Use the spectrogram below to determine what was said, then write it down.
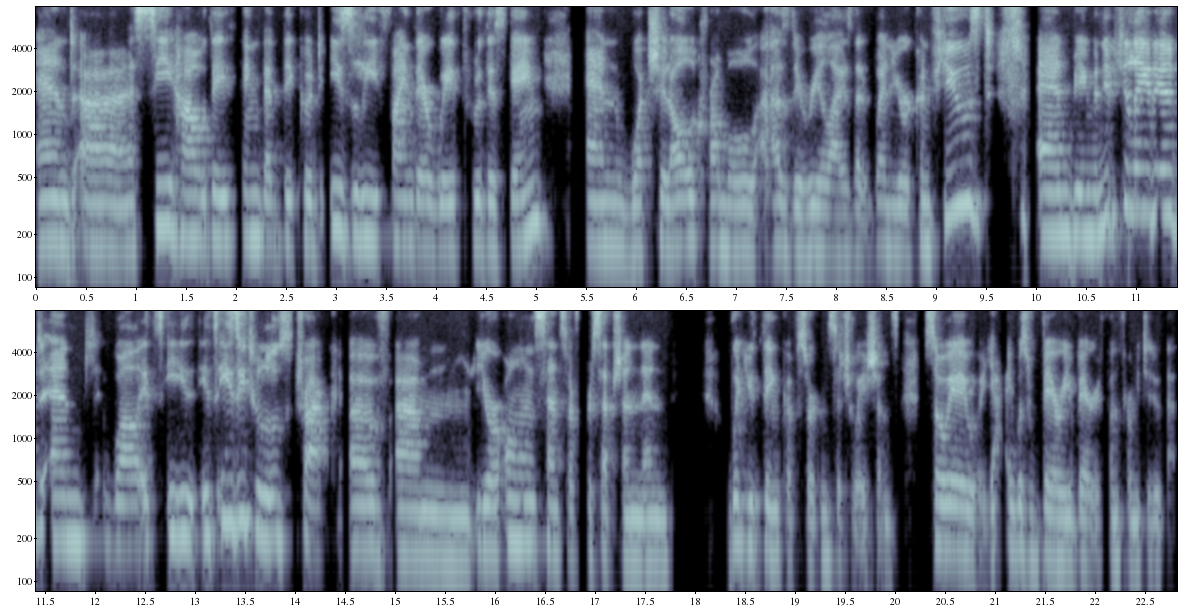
and uh, see how they think that they could easily find their way through this game and watch it all crumble as they realize that when you're confused and being manipulated and well it's e- it's easy to lose track of um, your own sense of perception and what you think of certain situations. So it, yeah it was very very fun for me to do that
